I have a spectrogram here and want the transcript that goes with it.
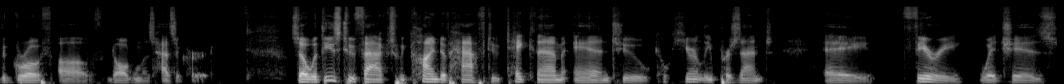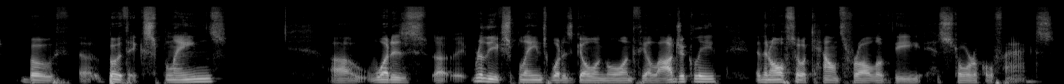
the growth of dogmas has occurred. So, with these two facts, we kind of have to take them and to coherently present a theory which is both uh, both explains uh, what is uh, it really explains what is going on theologically and then also accounts for all of the historical facts.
